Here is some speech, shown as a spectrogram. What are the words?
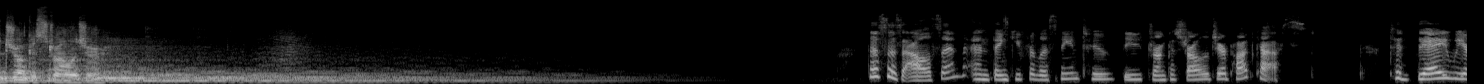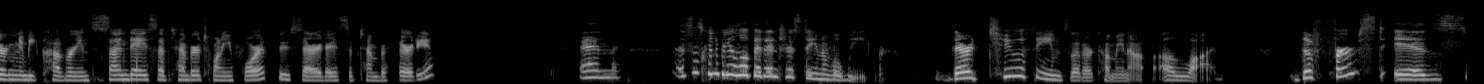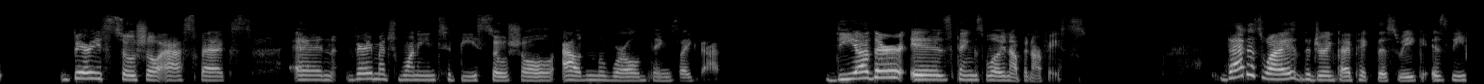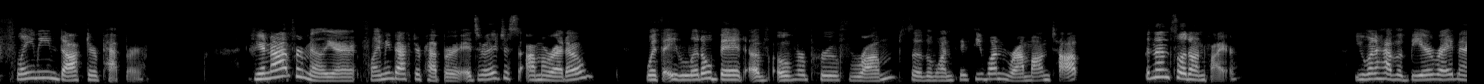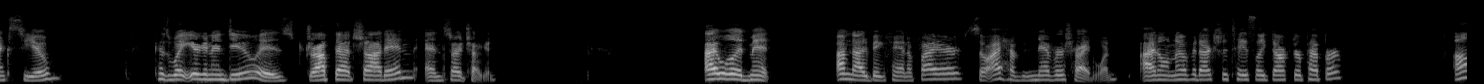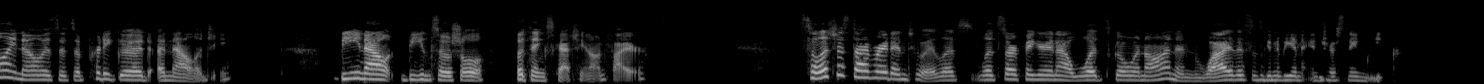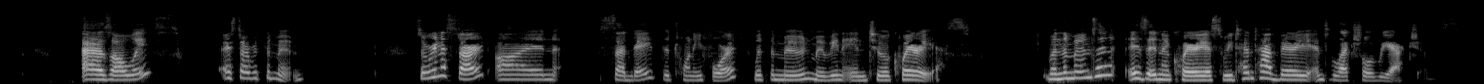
The Drunk Astrologer. This is Allison, and thank you for listening to the Drunk Astrologer podcast. Today we are going to be covering Sunday, September 24th through Saturday, September 30th. And this is going to be a little bit interesting of a week. There are two themes that are coming up a lot. The first is very social aspects and very much wanting to be social out in the world, things like that. The other is things blowing up in our face. That is why the drink I picked this week is the Flaming Dr. Pepper. If you're not familiar, Flaming Dr. Pepper, it's really just amaretto with a little bit of overproof rum, so the 151 rum on top, but then it's lit on fire. You want to have a beer right next to you because what you're going to do is drop that shot in and start chugging. I will admit, I'm not a big fan of fire, so I have never tried one. I don't know if it actually tastes like Dr. Pepper. All I know is it's a pretty good analogy. Being out, being social, but things catching on fire. So let's just dive right into it. Let's let's start figuring out what's going on and why this is going to be an interesting week. As always, I start with the moon. So we're going to start on Sunday, the 24th, with the moon moving into Aquarius. When the moon is in Aquarius, we tend to have very intellectual reactions.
